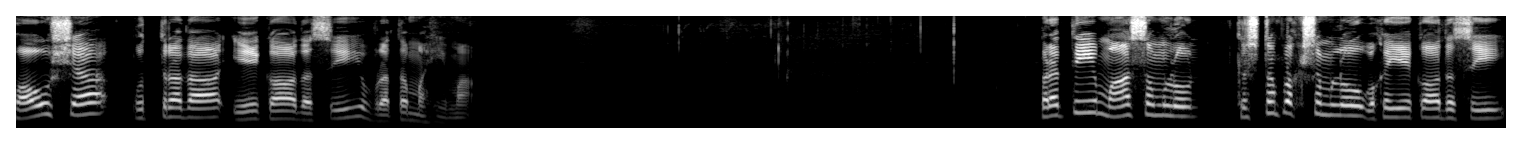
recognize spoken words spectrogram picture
పౌష పుత్రద ఏకాదశి వ్రత మహిమ. ప్రతి మాసంలో కృష్ణపక్షంలో ఒక ఏకాదశి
